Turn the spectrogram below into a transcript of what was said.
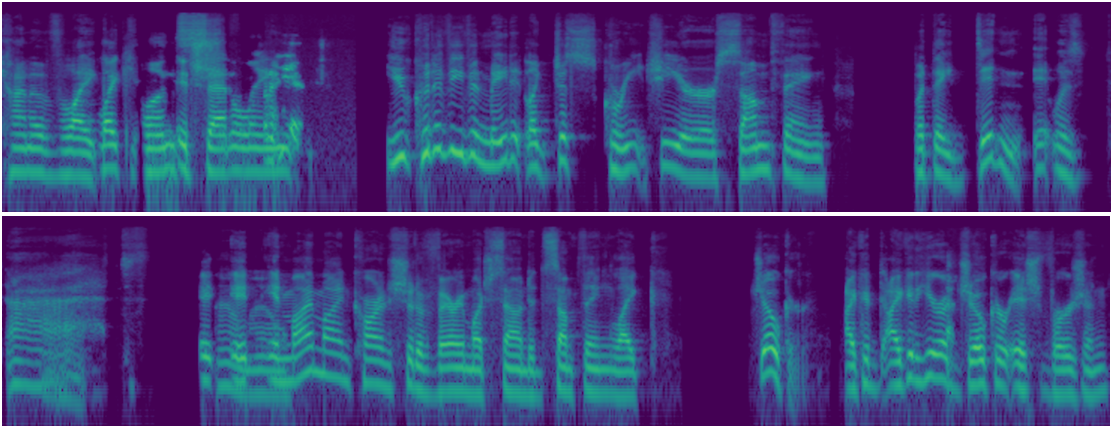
kind of like, Like it's unsettling? you could have even made it like just screechy or something, but they didn't. It was ah, just it, it know. in my mind Carnage should have very much sounded something like Joker. I could I could hear a Joker-ish version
